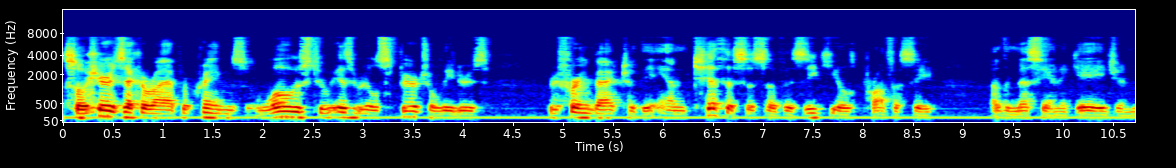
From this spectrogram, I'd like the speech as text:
So here Zechariah proclaims woes to Israel's spiritual leaders, referring back to the antithesis of Ezekiel's prophecy of the Messianic age in,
